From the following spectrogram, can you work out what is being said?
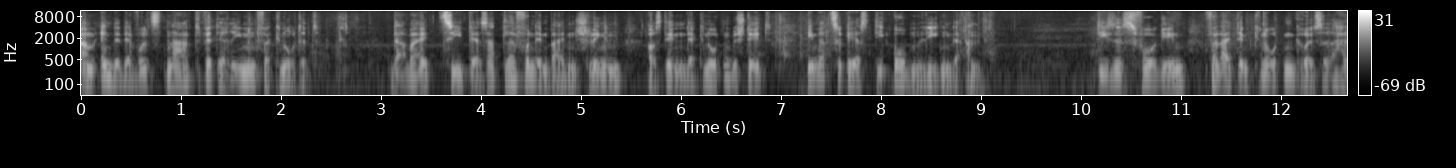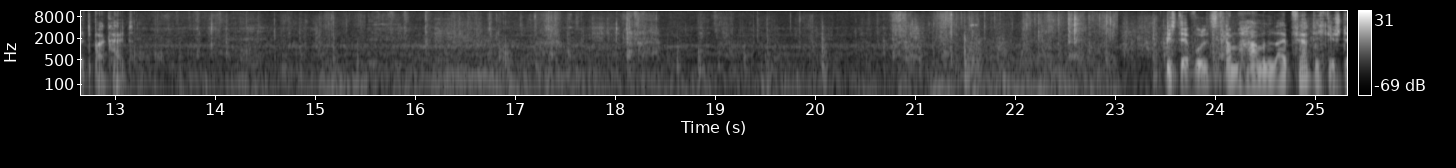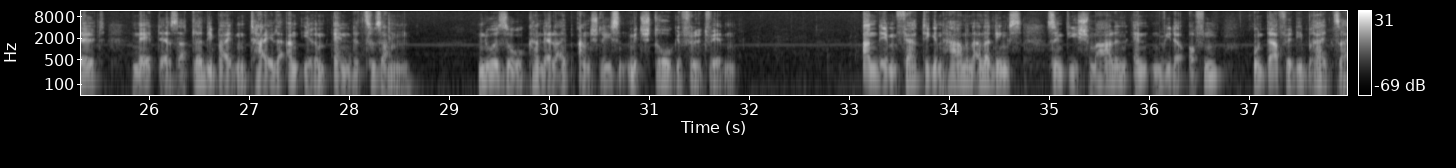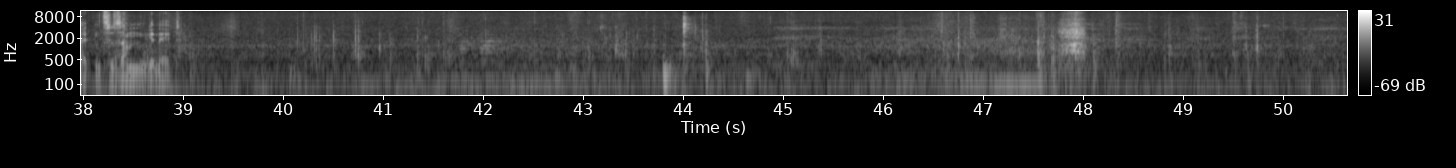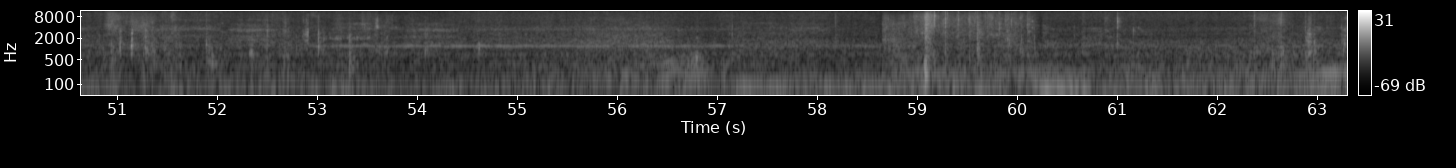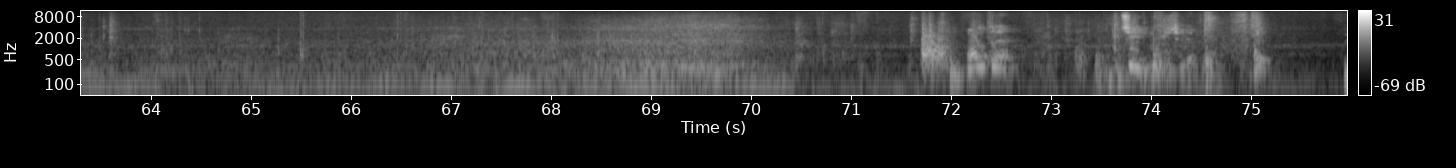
Am Ende der Wulstnaht wird der Riemen verknotet. Dabei zieht der Sattler von den beiden Schlingen, aus denen der Knoten besteht, immer zuerst die oben liegende an. Dieses Vorgehen verleiht dem Knoten größere Haltbarkeit. Ist der Wulst am Hamenleib fertiggestellt, näht der Sattler die beiden Teile an ihrem Ende zusammen. Nur so kann der Leib anschließend mit Stroh gefüllt werden. An dem fertigen Hamen allerdings sind die schmalen Enden wieder offen und dafür die Breitseiten zusammengenäht.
